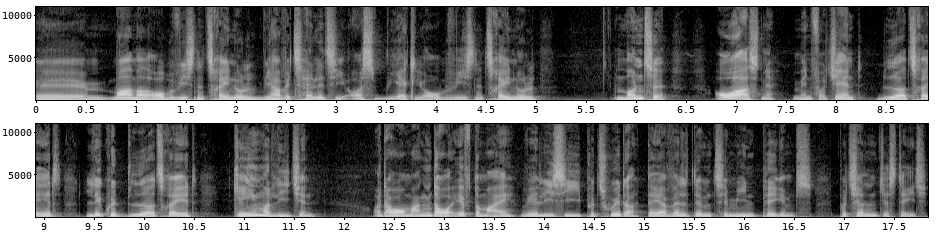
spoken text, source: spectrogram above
Øh, meget, meget overbevisende 3-0. Vi har Vitality også virkelig overbevisende 3-0. Monte, overraskende, men fortjent, videre 3-1. Liquid videre 3-1. Gamer Legion. Og der var mange, der var efter mig, vil jeg lige sige, på Twitter, da jeg valgte dem til mine pick'ems på Challenger Stage.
